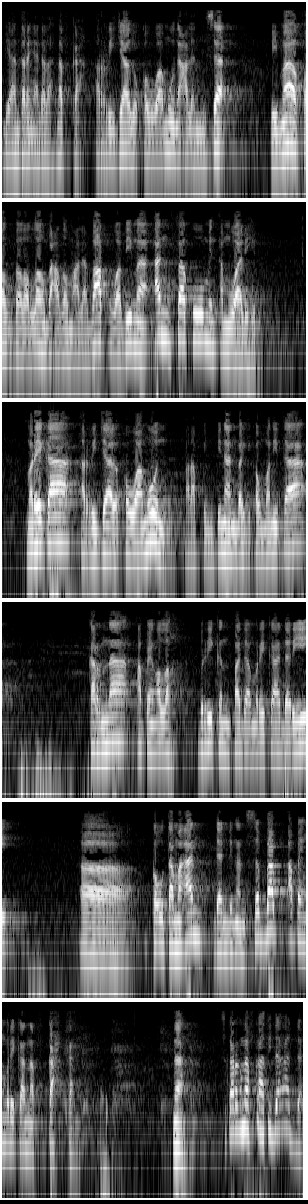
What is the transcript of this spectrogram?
Di antaranya adalah nafkah. Ar-rijalu qawwamuna 'alan nisa' bima faddalallahu ba'dhum 'ala ba'd wa bima anfaqu min amwalihim. Mereka ar-rijal qawamun, para pimpinan bagi kaum wanita karena apa yang Allah berikan pada mereka dari uh, keutamaan dan dengan sebab apa yang mereka nafkahkan. Nah, sekarang nafkah tidak ada.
